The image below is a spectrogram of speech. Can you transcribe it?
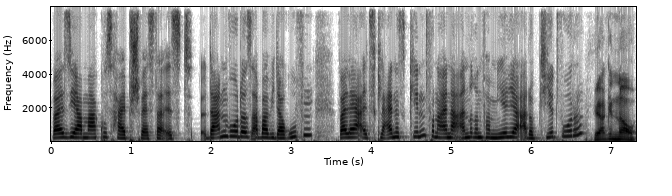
weil sie ja Markus Halbschwester ist. Dann wurde es aber widerrufen, weil er als kleines Kind von einer anderen Familie adoptiert wurde. Ja, genau.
